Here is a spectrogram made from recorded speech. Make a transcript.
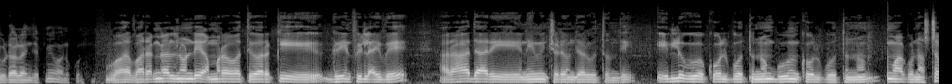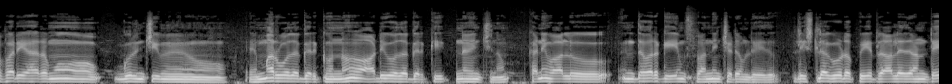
చూడాలని చెప్పి మేము అనుకుంటున్నాం. వరంగల్ నుండి అమరావతి వరకు గ్రీన్ఫీల్డ్ హైవే రహదారి నియమించడం జరుగుతుంది. ఇల్లు కోల్పోతున్నాం భూమి కోల్పోతున్నాం. మాకు నష్టపరిహారము గురించి మేము ఎంఆర్ఓ దగ్గరికి ఉన్నాం ఆర్డీఓ దగ్గరికి నిర్ణయించినాం. కానీ వాళ్ళు ఇంతవరకు ఏం స్పందించడం లేదు. లిస్ట్లో కూడా పేరు రాలేదంటే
